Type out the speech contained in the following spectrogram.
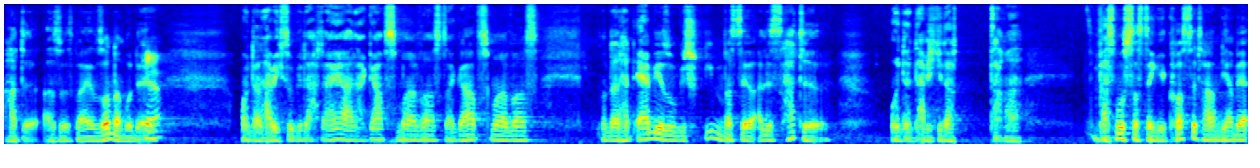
hatte. Also das war ein Sondermodell. Ja. Und dann habe ich so gedacht, naja, da gab es mal was, da gab es mal was. Und dann hat er mir so geschrieben, was er alles hatte. Und dann habe ich gedacht, sag mal, was muss das denn gekostet haben? Die haben ja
